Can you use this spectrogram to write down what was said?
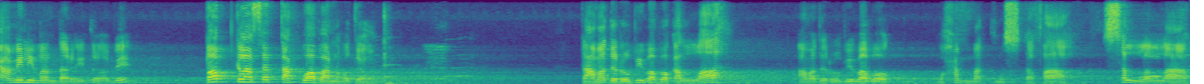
কামিল ইমানদার হইতে হবে টপ ক্লাসের তাকুয়াবান হতে হবে। তা আমাদের অভিভাবক আল্লাহ, আমাদের অভিভাবক মোহাম্মদ মুস্তাফা সাল্লাহ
